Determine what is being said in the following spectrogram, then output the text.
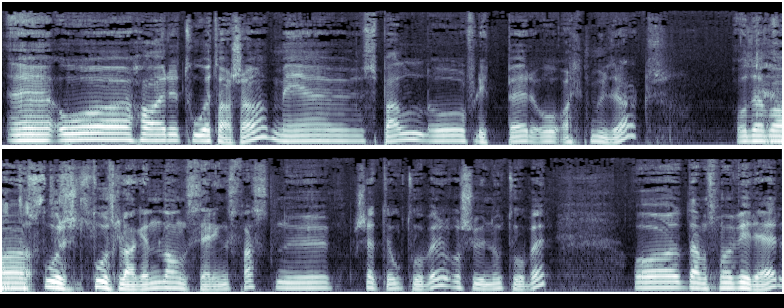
Eh, og har to etasjer med spill og flipper og alt mulig rart. Og det var stor, storslagen lanseringsfest nå 6. oktober og 7. oktober. Og de som har vært her,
